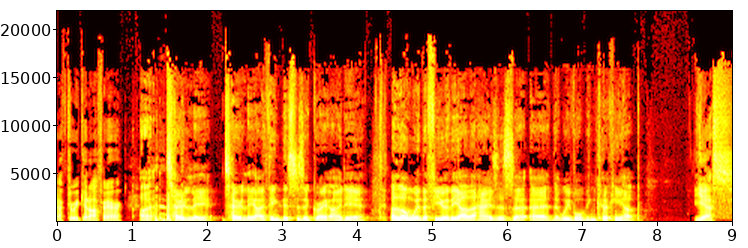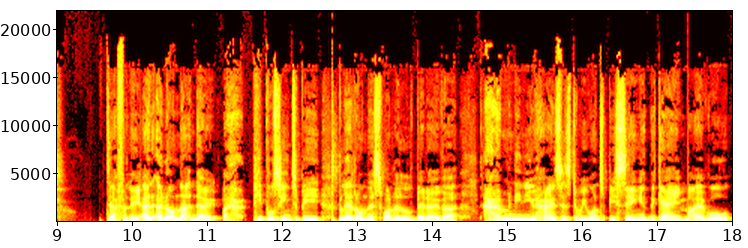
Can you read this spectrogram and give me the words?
after we get off air. Uh, totally totally. I think this is a great idea along with a few of the other houses that uh, that we've all been cooking up. Yes definitely. And and on that note, people seem to be split on this one a little bit over how many new houses do we want to be seeing in the game. I will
